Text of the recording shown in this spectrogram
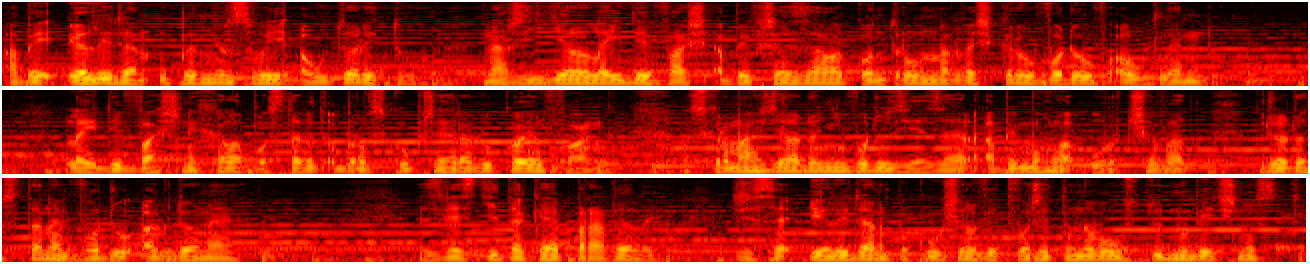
Aby Illidan upevnil svoji autoritu, nařídil Lady Vaš, aby převzala kontrolu nad veškerou vodou v Outlandu. Lady Vaš nechala postavit obrovskou přehradu Coilfang a schromáždila do ní vodu z jezer, aby mohla určovat, kdo dostane vodu a kdo ne. Zvěsti také pravili, že se Illidan pokoušel vytvořit novou studnu věčnosti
